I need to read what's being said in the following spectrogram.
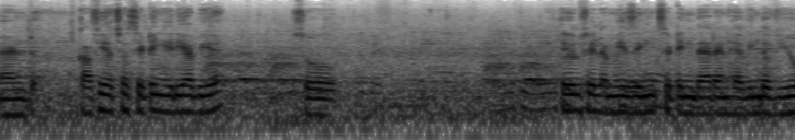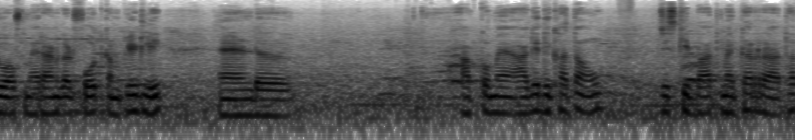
एंड काफ़ी अच्छा सिटिंग एरिया भी है। सो you will feel amazing sitting there and having the view of Mehrangarh fort completely and uh, आपको मैं आगे दिखाता हूँ जिसकी बात मैं कर रहा था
